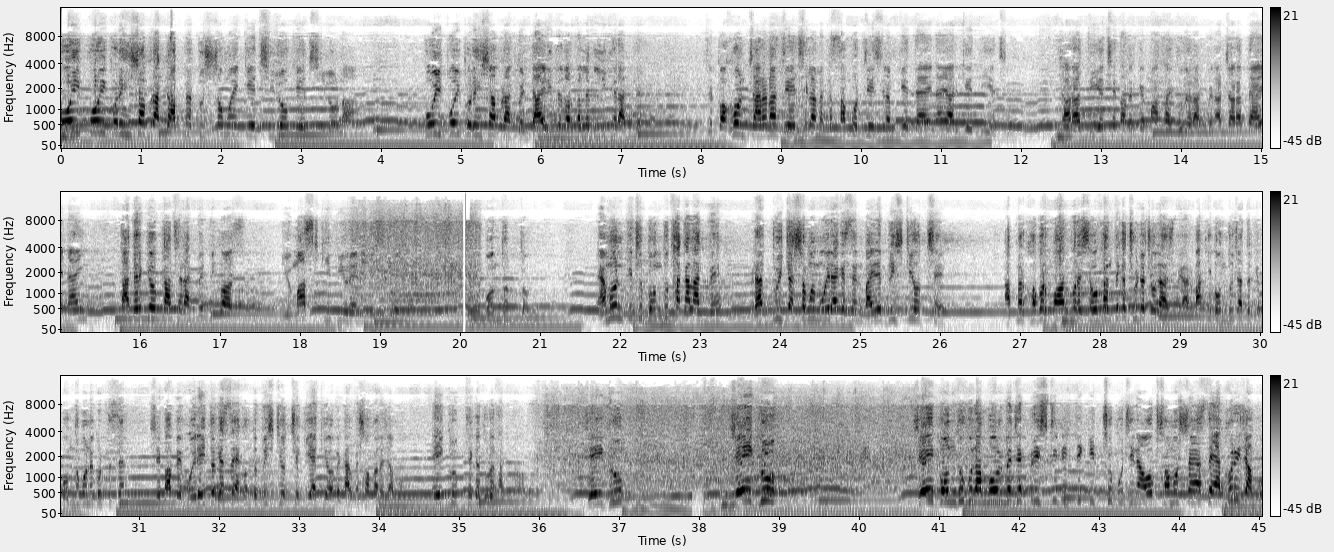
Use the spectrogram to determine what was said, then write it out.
পই পই করে হিসাব রাখতে, আপনার দুঃসময়ে কে ছিল কে ছিল না। পই পই করে হিসাব রাখবেন, ডায়েরিতে দরকার লাগে লিখে রাখবেন। যে কখন চারানা চেয়েছিলাম, একটা সাপোর্ট চেয়েছিলাম, কে দেয় নাই আর কে দিয়েছে। যারা দিয়েছে তাদেরকে মাথায় তুলে রাখবেন, আর যারা দেয় নাই, তাদেরকেও কাছে রাখবেন because you must keep your enemies বন্ধুত্ব। এমন কিছু বন্ধু থাকা লাগবে, রাত দুইটার সময় মইরা গেছেন, বাইরে বৃষ্টি হচ্ছে। আপনার খবর পাওয়ার পরে সে ওখান থেকে ছুটে চলে আসবে। আর বাকি বন্ধু যাদেরকে বন্ধু মনে করতেছেন, সে ভাবে মরেই তো গেছে, এখন তো বৃষ্টি হচ্ছে, গিয়া কি হবে? কালকে সকালে যাব। এই গ্রুপ থেকে দূরে থাকতে হবে। যেই গ্রুপ যেই গ্রুপ যেই বন্ধুগুলা বলবে যে বৃষ্টি বৃষ্টি, কিচ্ছু বুঝি না ও সমস্যায় আছে, এখনই যাব।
